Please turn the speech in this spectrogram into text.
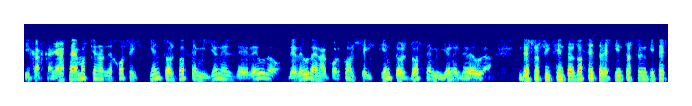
Y Cascallana sabemos que nos dejó 612 millones de deuda, de deuda en Alcorcón, 612 millones de deuda. De esos 612, 333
